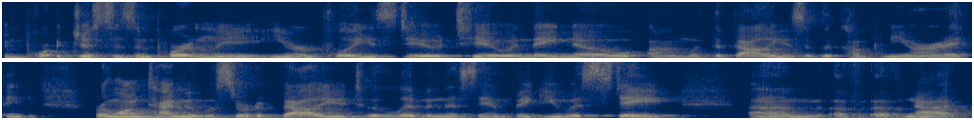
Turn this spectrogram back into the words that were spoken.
import, just as importantly, your employees do too. And they know um, what the values of the company are. And I think for a long time, it was sort of valued to live in this ambiguous state um, of, of not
